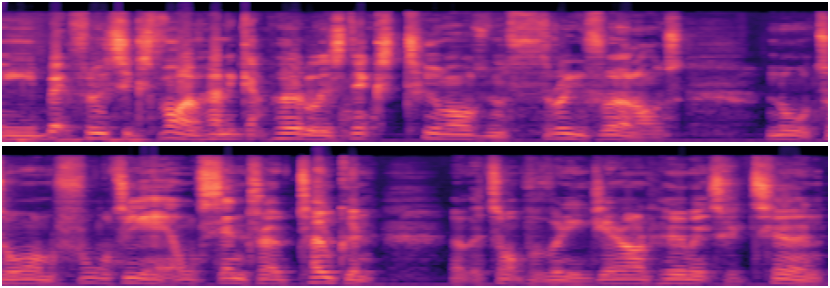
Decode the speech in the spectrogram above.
The Bet365 handicap hurdle is next 2 miles and 3 furlongs. 0 to 140 El Centro Token at the top for Vinnie Gerard. Hermit's Return.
